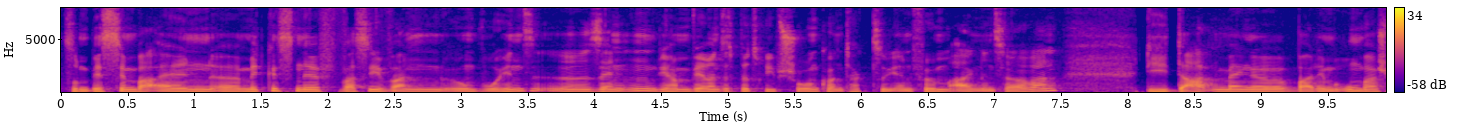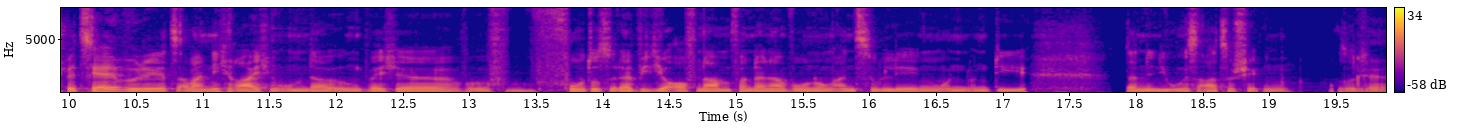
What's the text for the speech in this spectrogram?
so ein bisschen bei allen äh, mitgesnifft, was sie wann irgendwo hinsenden. Äh, die haben während des Betriebs schon Kontakt zu ihren firmeneigenen Servern. Die Datenmenge bei dem Roomba speziell würde jetzt aber nicht reichen, um da irgendwelche Fotos oder Videoaufnahmen von deiner Wohnung anzulegen und, und die dann in die USA zu schicken. Also okay.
